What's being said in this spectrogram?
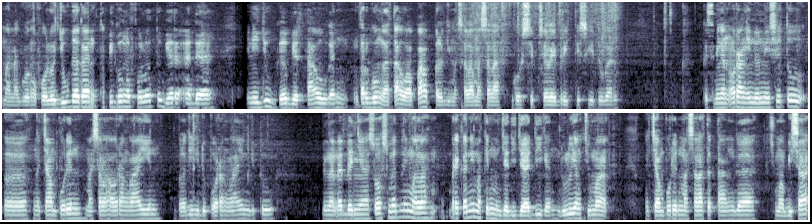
Mana gue ngefollow juga kan? Tapi gue ngefollow tuh biar ada ini juga biar tahu kan? Ntar gue nggak tahu apa apa lagi masalah-masalah gosip selebritis gitu kan? Keseringan orang Indonesia tuh uh, ngecampurin masalah orang lain apalagi hidup orang lain gitu. Dengan adanya sosmed nih malah mereka nih makin menjadi-jadi kan? Dulu yang cuma ngecampurin masalah tetangga. Cuma bisa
